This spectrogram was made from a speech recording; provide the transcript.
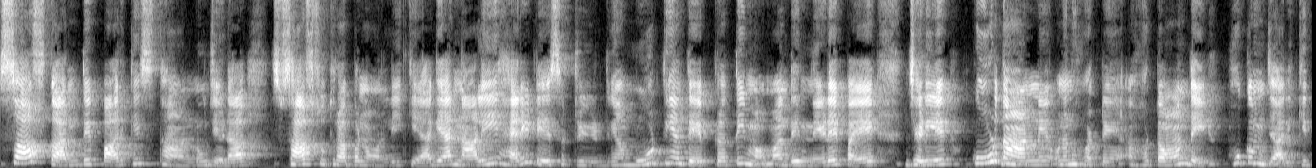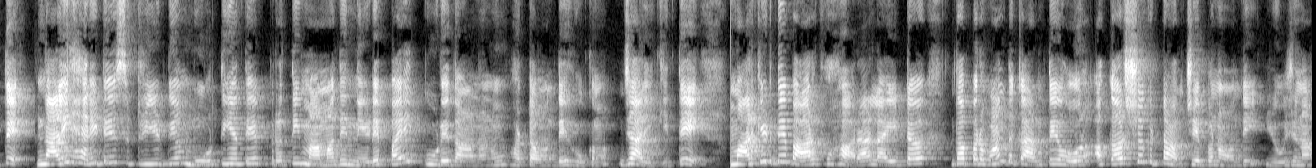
ਸਾਫ਼ ਕਰਨ ਤੇ ਪਾਰਕਿੰਗ ਸਥਾਨ ਨੂੰ ਜਿਹੜਾ ਸਾਫ਼ ਸੁਥਰਾ ਬਣਾਉਣ ਲਈ ਕਿਹਾ ਗਿਆ। ਨਾਲ ਹੀ ਹੈਰੀਟੇਜ ਸਟਰੀਟ ਦੀਆਂ ਮੂਰਤੀਆਂ ਤੇ ਪ੍ਰਤਿਮਾਵਾਂ ਦੇ ਨੇੜੇ ਪਏ ਜਿਹੜੇ ਕੂੜਦਾਨ ਨੇ, ਉਹਨਾਂ ਨੂੰ ਹਟਾਉਣ ਦੇ ਹੁਕਮ ਜਾਰੀ ਕੀਤੇ। ਨਾਲ ਹੀ ਹੈਰੀਟੇਜ ਸਟਰੀਟ ਦੀਆਂ ਮੂਰਤੀਆਂ ਤੇ ਪ੍ਰਤਿਮਾਵਾਂ ਦੇ ਨੇੜੇ ਪਏ ਕੂੜੇਦਾਨਾਂ ਨੂੰ ਹਟਾਉਣ ਦੇ ਹੁਕਮ ਜਾਰੀ ਕੀਤੇ। ਮਾਰਕੀਟ ਦੇ ਬਾਹਰ ਫੁਹਾਰਾ ਲਾਈਟ ਦਾ ਪ੍ਰਬੰਧ ਕਰਨ ਤੇ ਹੋਰ ਆਕਰਸ਼ਕ ਢਾਂਚੇ ਬਣਾਉਣ ਦੀ ਯੋਜਨਾ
